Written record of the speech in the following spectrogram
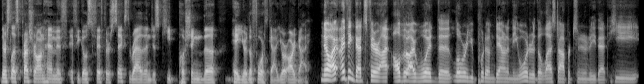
there's less pressure on him if if he goes fifth or sixth rather than just keep pushing the hey you're the fourth guy you're our guy. No, I, I think that's fair. I, although I would, the lower you put him down in the order, the less opportunity that he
